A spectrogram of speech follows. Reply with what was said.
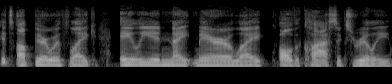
it's up there with like Alien, Nightmare, like all the classics, really.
